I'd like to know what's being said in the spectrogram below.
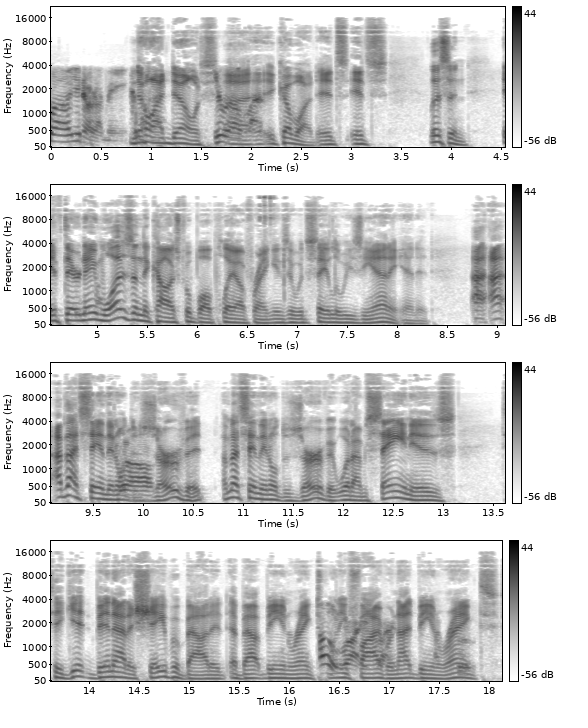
Well, you know what I mean. No, I don't. You're Uh, come on, it's it's. Listen, if their name was in the college football playoff rankings, it would say Louisiana in it. I, I'm not saying they don't Well- deserve it. I'm not saying they don't deserve it. What I'm saying is to get bent out of shape about it, about being ranked Oh, right, 25 or not being ranked.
